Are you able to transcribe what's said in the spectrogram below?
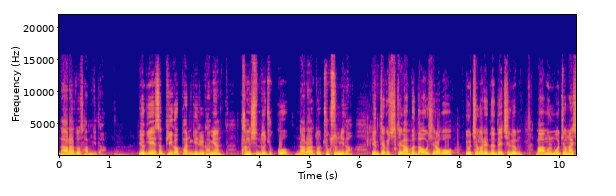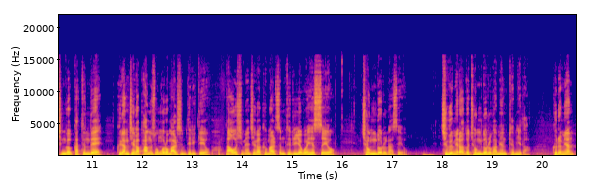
나라도 삽니다. 여기에서 비겁한 길을 가면 당신도 죽고 나라도 죽습니다. 명태균 씨 제가 한번 나오시라고 요청을 했는데 지금 마음을 못 정하신 것 같은데 그냥 제가 방송으로 말씀드릴게요. 나오시면 제가 그 말씀 드리려고 했어요. 정도를 가세요. 지금이라도 정도를 가면 됩니다. 그러면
